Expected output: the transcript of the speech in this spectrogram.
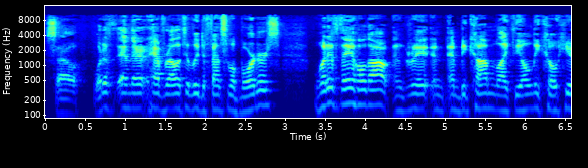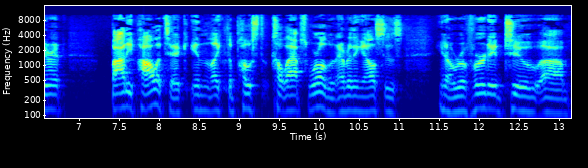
So, what if and they have relatively defensible borders? What if they hold out and create and, and become like the only coherent body politic in like the post collapse world when everything else is, you know, reverted to um,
